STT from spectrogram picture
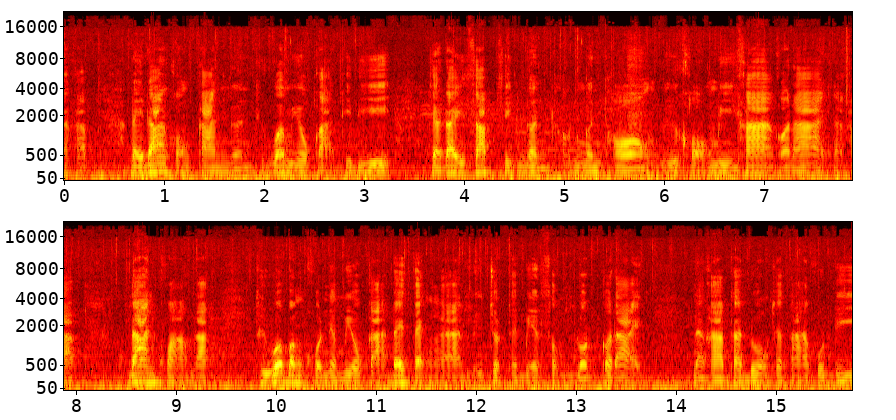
นะครับ ในด้านของการเงินถือว่ามีโอกาสที่ดี จะได้ทรัพย์สินเงินเงินทองหรือของมีค่าก็ได้นะครับ ด้านความรัก ถือว่าบางคนเนี่ยมีโอกาสได้แต่งงาน หรือจดทะเบียนสมรสก็ได้นะครับ ถ้าดวงชะตาคุณดี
